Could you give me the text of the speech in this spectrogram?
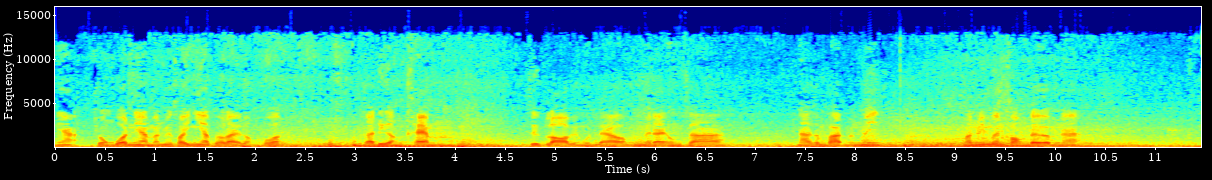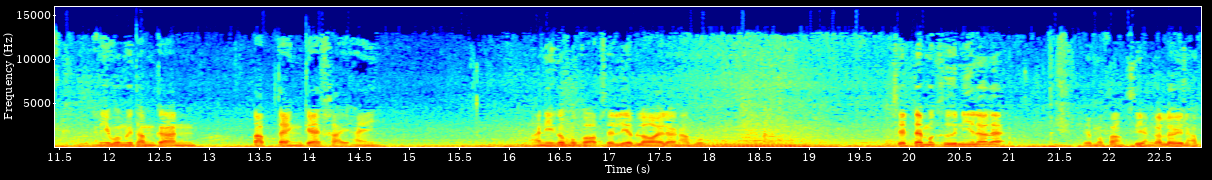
เนี้ยช่วงบนเนี่ยมันไม่ค่อยเงียบเท่าไหร่หรอกเพราะกระเดืองแคมสึกล้อไปหมดแล้ว มันไม่ได้องศาหน้าสัมผัสมันไม่มันไม่เหมือนของเดิมนะ อันนี้ผมไปทำการปรับแต่งแก้ไขให้ อันนี้ก็ประกอบเสร็จเรียบร้อยแล้วนะครับผมเสร็จแต่เมื่อคืนนี้แล้วแหละ เดี๋ยวมาฟังเสียงกันเลยนะครับ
